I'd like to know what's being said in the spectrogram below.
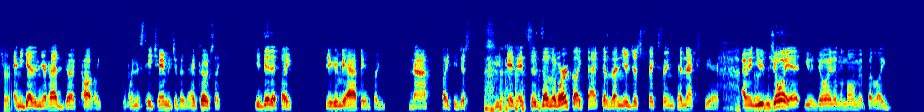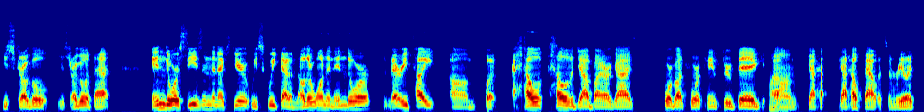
Sure. And you get it in your head, you're like, oh, like win the state championship as a head coach, like you did it, like you're gonna be happy. It's like nah, like you just it, it just doesn't work like that because then you're just fixing to next year. I mean, you enjoy it, you enjoy it in the moment, but like you struggle, you struggle with that. Indoor season the next year, we squeaked out another one in indoor, very tight, um, but a hell hell of a job by our guys four by four came through big. Wow. Um, got got helped out with some relays.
